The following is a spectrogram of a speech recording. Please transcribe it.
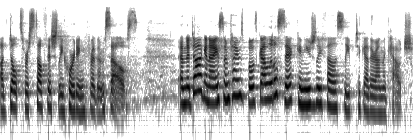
adults were selfishly hoarding for themselves. And the dog and I sometimes both got a little sick and usually fell asleep together on the couch.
